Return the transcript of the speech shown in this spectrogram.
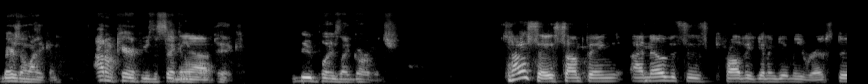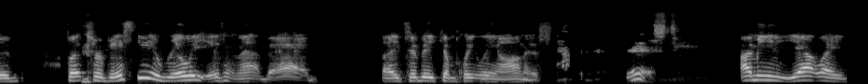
Bears don't like him. I don't care if he was the second Yeah. overall pick. Dude plays like garbage. Can I say something? I know this is probably going to get me roasted, but Trubisky really isn't that bad. Like, to be completely honest. Best. I mean, yeah, like,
